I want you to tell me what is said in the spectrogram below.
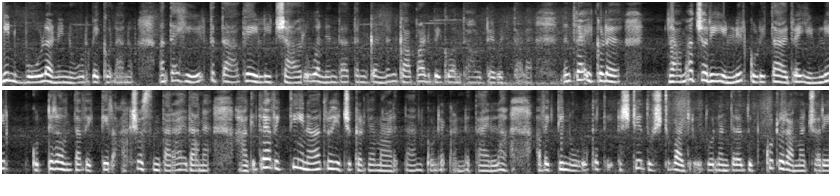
ನಿನ್ನ ಬೋಳ, ನೀನು ನೋಡಬೇಕು ನಾನು. ಅಂತ ಹೇಳ್ತಿದ್ದಾಗೆ ಇಲ್ಲಿ ಚಾರು ಅಲ್ಲಿಂದ ತನ್ನ ಗಂಡನ ಕಾಪಾಡಬೇಕು ಅಂತ ಹೊರಟೇ ಬಿಡ್ತಾಳೆ. ನಂತರ ಈ ಕಡೆ ರಾಮಾಚಾರಿ ಎಳ್ನೀರು ಕುಡಿತಾ ಇದ್ದರೆ ಎಳ್ನೀರು ಕೊಟ್ಟಿರೋವಂಥ ವ್ಯಕ್ತಿ ರಾಕ್ಷಸನ ಥರ ಇದ್ದಾನೆ. ಹಾಗಿದ್ರೆ ಆ ವ್ಯಕ್ತಿ ಏನಾದರೂ ಹೆಚ್ಚು ಕಡಿಮೆ ಮಾಡುತ್ತಾ ಅಂದ್ಕೊಂಡ್ರೆ ಖಂಡಿತ ಇಲ್ಲ. ಆ ವ್ಯಕ್ತಿ ನೋಡೋಕತಿ ಅಷ್ಟೇ ದುಷ್ಟವಾಗಿರೋದು. ನಂತರ ದುಡ್ಡು ಕೊಟ್ಟು ರಾಮಾಚಾರಿ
